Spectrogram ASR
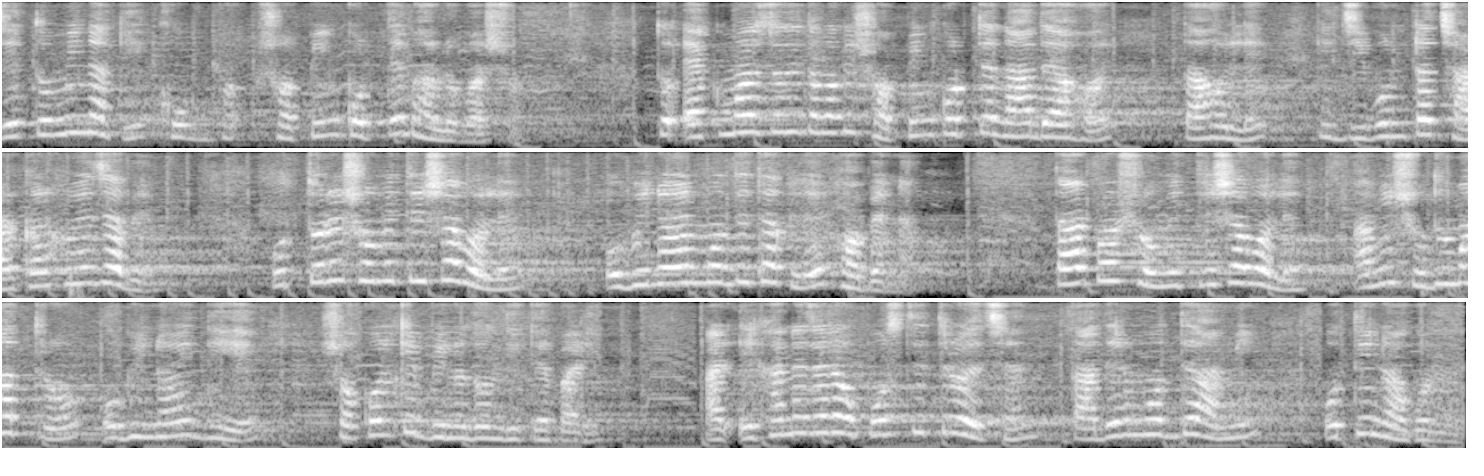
যে, তুমি নাকি খুব শপিং করতে ভালোবাসো। তো এক মাস যদি তোমাকে শপিং করতে না দেওয়া হয় তাহলে কি জীবনটা ছাড়কার হয়ে যাবে? উত্তরে সৌমিত্রিষা বলে, অভিনয়ের মধ্যে থাকলে হবে না। তারপর সৌমিত্রিষা বলে, আমি শুধুমাত্র অভিনয় দিয়ে সকলকে বিনোদন দিতে পারি। আর এখানে যারা উপস্থিত রয়েছেন, তাদের মধ্যে আমি অতি নগণ্য।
